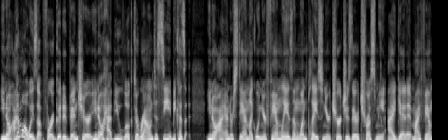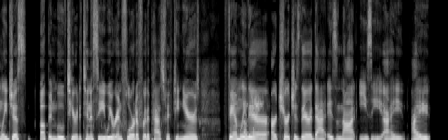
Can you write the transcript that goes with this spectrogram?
you know, I'm always up for a good adventure. You know, have you looked around to see because, you know, I understand like when your family is in one place and your church is there, trust me, I get it. My family just up and moved here to Tennessee. We were in Florida for the past 15 years. Family Oh, yeah. there, our church is there. That is not easy. I I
